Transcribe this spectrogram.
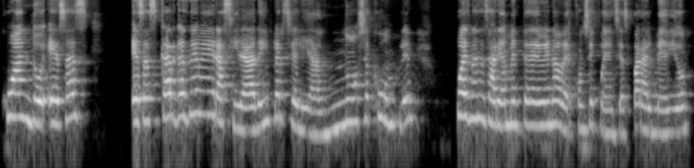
Cuando esas, esas cargas de veracidad, de imparcialidad no se cumplen, pues necesariamente deben haber consecuencias para el medio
